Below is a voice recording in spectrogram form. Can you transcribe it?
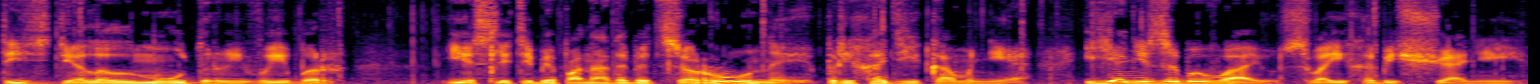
Ты сделал мудрый выбор. Если тебе понадобятся руны, приходи ко мне. Я не забываю своих обещаний.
